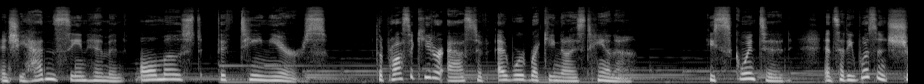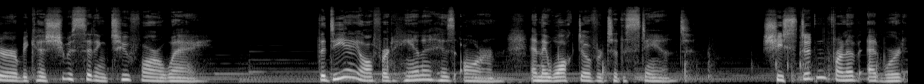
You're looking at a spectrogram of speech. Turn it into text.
and she hadn't seen him in almost 15 years. The prosecutor asked if Edward recognized Hannah. He squinted and said he wasn't sure because she was sitting too far away. The DA offered Hannah his arm, and they walked over to the stand. She stood in front of Edward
